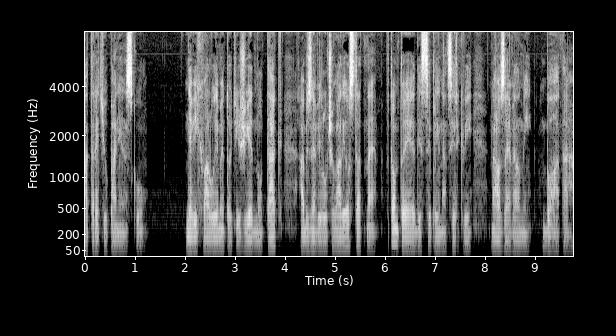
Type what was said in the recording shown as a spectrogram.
a tretiu panenskú. Nevychvalujeme totiž jednu tak, aby sme vylúčovali ostatné. V tomto je disciplína cirkvy naozaj veľmi bohatá.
